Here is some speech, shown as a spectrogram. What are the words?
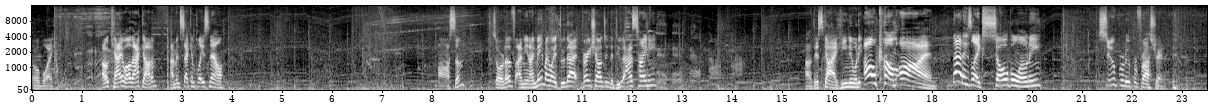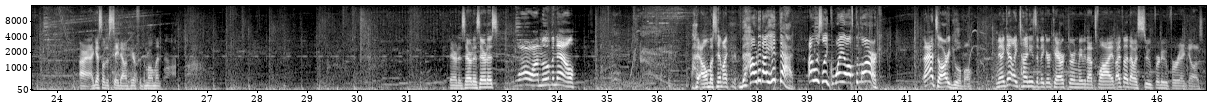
Oh boy. Okay, well that got him. I'm in second place now. Awesome, sort of. I mean, I made my way through that. Very challenging to do as Tiny. Uh, this guy, he knew what he, oh, come on. That is like so baloney. Super duper frustrated. All right, I guess I'll just stay down here for the moment. There it is, there it is, there it is. Whoa, I'm moving now. I almost hit my, how did I hit that? I was like way off the mark. That's arguable. I mean, I get like Tiny's a bigger character and maybe that's why, but I thought that was super duper ridiculous.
